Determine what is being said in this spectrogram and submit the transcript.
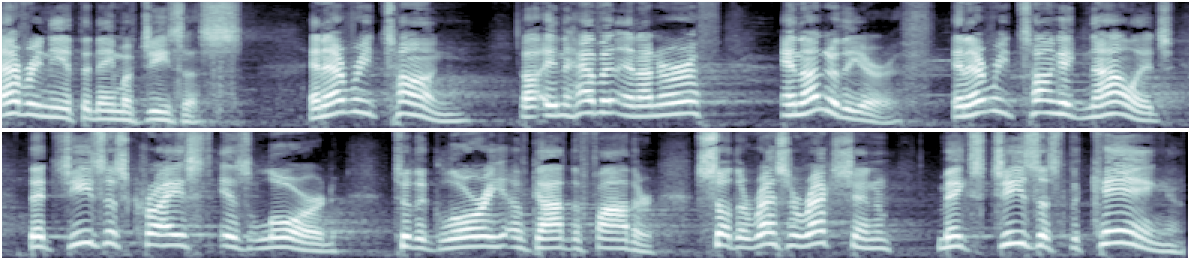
Every knee at the name of Jesus. And every tongue uh, in heaven and on earth and under the earth. And every tongue acknowledge that Jesus Christ is Lord to the glory of God the Father. So the resurrection makes Jesus the King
